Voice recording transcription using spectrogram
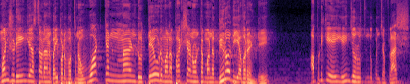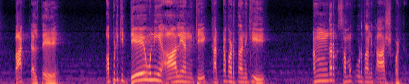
మనుషుడు ఏం చేస్తాడని భయపడిపోతున్నాం. వాట్ కెన్ మ్యాన్ డు దేవుడు మన పక్షాన ఉంటే మన విరోధి ఎవరండి? అప్పటికే ఏం జరుగుతుందో కొంచెం ఫ్లాష్ బ్యాక్ వెళ్తే అప్పటికి దేవుని ఆలయానికి కట్టబడటానికి అందరికి సమకూడటానికి ఆశపడ్డారు.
